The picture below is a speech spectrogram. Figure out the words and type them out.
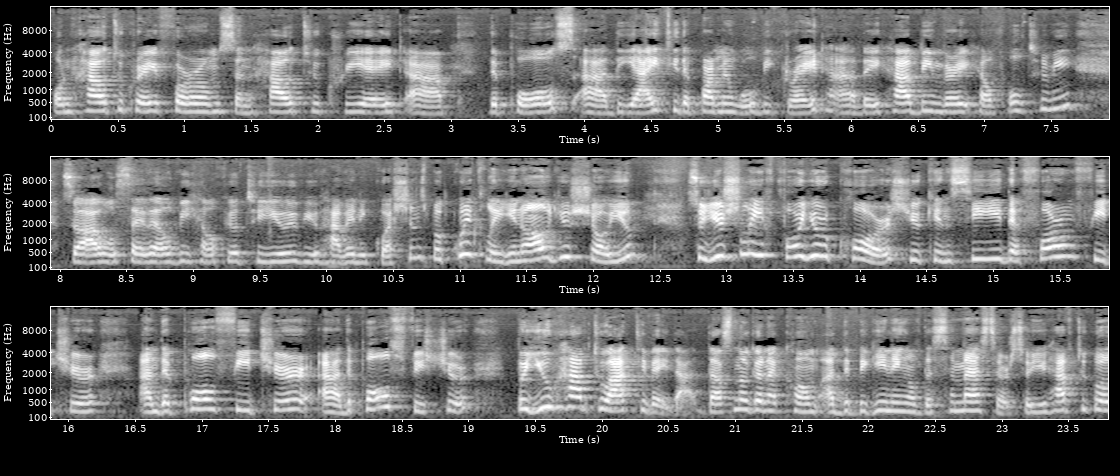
on how to create forums and how to create uh, the polls. Uh, the IT department will be great. Uh, they have been very helpful to me. So I will say they'll be helpful to you if you have any questions. But quickly, you know, I'll just show you. So usually for your course, you can see the forum feature and the poll feature, uh, the polls feature, but you have to activate that. That's not going to come at the beginning of the semester. So you have to go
